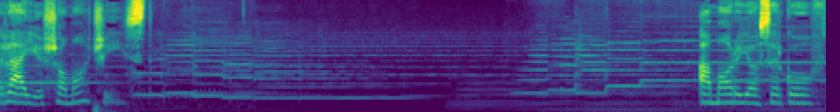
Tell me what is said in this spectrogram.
رأی شما چیست؟ امار یاسر گفت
